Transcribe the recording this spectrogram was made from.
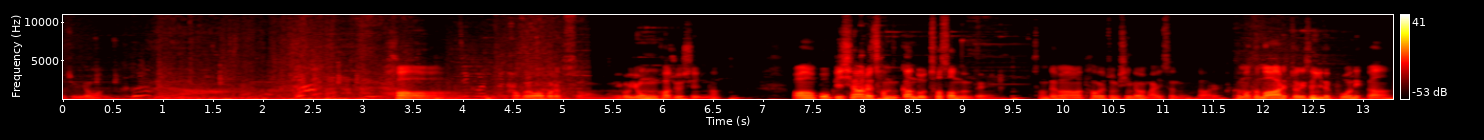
이거 좀 위험하네. 하, 탑을 와버렸어. 이거 용 가줄 수 있나? 아, 뽀삐 시야를 잠깐 놓쳤었는데. 상대가 탑을 좀 신경을 많이 쓰네, 나를. 그만큼 뭐 아래쪽에서 이득 보니까.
